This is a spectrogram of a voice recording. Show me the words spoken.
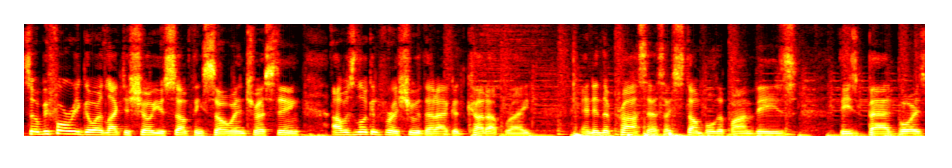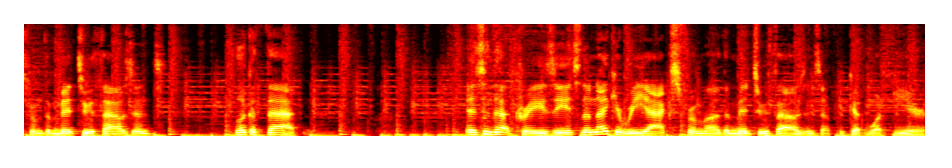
So before we go, I'd like to show you something so interesting. I was looking for a shoe that I could cut up, right? And in the process, I stumbled upon these these bad boys from the mid 2000s. Look at that. Isn't that crazy? It's the Nike Reax from uh, the mid 2000s. I forget what year,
